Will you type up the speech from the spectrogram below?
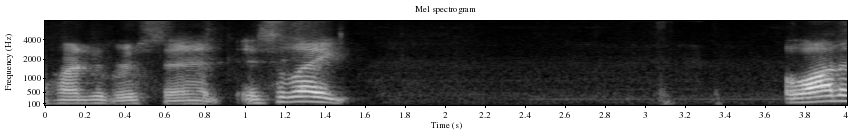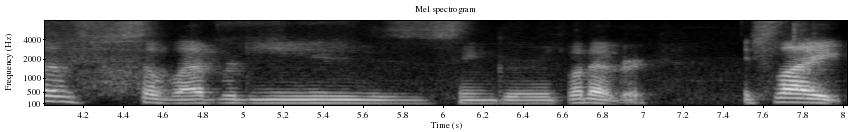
100% it's like a lot of celebrities singers whatever it's like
